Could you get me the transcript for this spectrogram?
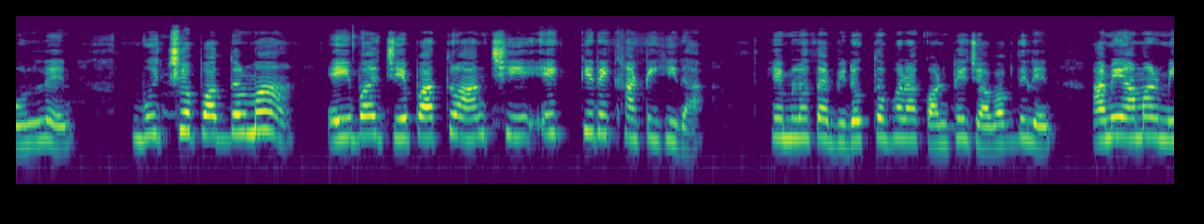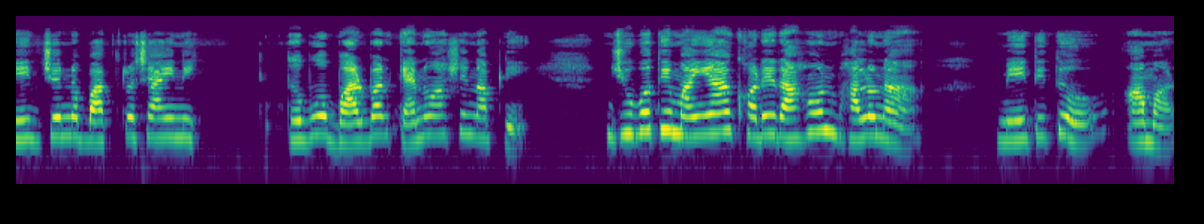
বললেন, বুঝছ পদ্মর মা এইবার যে পাত্র আনছি এক্কেরে খাঁটি হীরা। হেমলতা বিরক্ত ভরা কণ্ঠে জবাব দিলেন, আমি আমার মেয়ের জন্য পাত্র চাইনি তবুও বারবার কেন আসেন আপনি? যুবতী মাইয়া ঘরে, রাহন ভালো না। মেয়েটি তো আমার,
